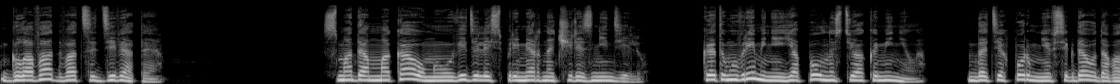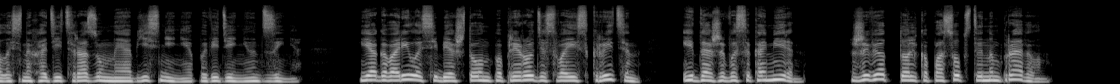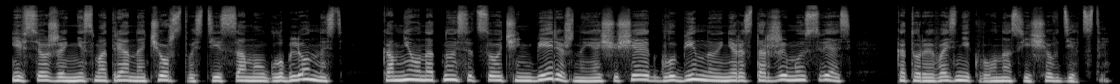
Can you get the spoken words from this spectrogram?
Глава 29. С мадам Макао мы увиделись примерно через неделю. К этому времени я полностью окаменела. До тех пор мне всегда удавалось находить разумные объяснения поведению Дзиня. Я говорила себе, что он по природе своей скрытен и даже высокомерен, живет только по собственным правилам. И все же, несмотря на чёрствость и самоуглубленность, Ко мне он относится очень бережно и ощущает глубинную нерасторжимую связь, которая возникла у нас еще в детстве.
